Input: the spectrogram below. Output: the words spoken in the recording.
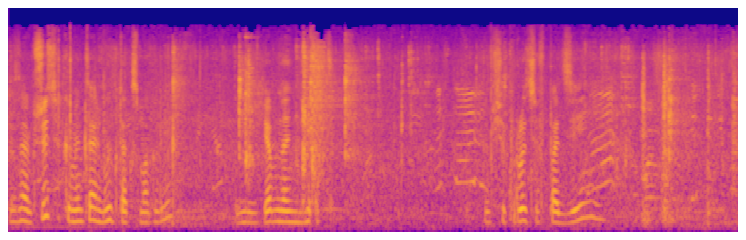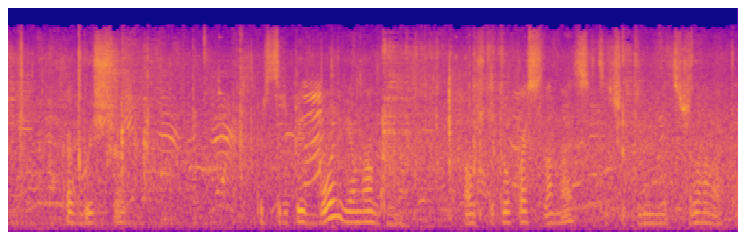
Не знаю, пишите в комментариях, вы бы так смогли? Явно нет. Вообще против падений. Как бы еще перетерпеть боль я могу. А вот что-то упасть, сломать, это что-то для меня тяжеловато.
